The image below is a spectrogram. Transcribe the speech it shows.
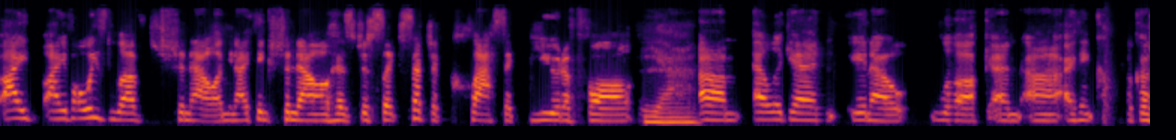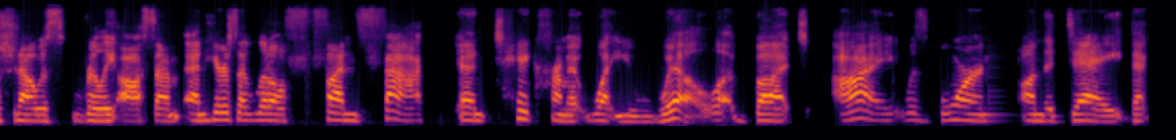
I I've always loved Chanel. I mean, I think Chanel has just like such a classic, beautiful, yeah, um, elegant, you know, look. And uh, I think Coco Chanel was really awesome. And here's a little fun fact and take from it what you will. But I was born on the day that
